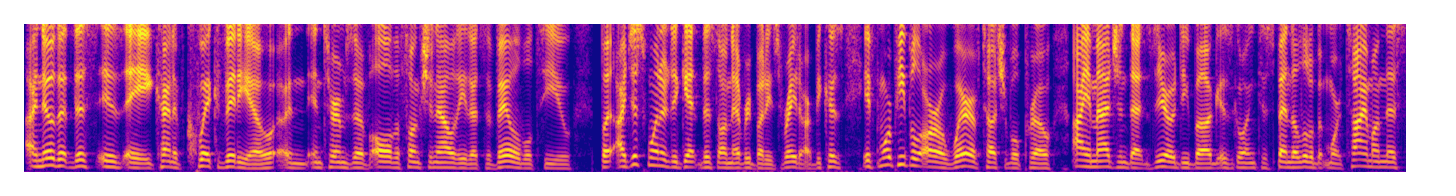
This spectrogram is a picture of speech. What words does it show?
I know that this is a kind of quick video in, in terms of all the functionality that's available to you, but I just wanted to get this on everybody's radar because if more people are aware of Touchable Pro, I imagine that Zero Debug is going to spend a little bit more time on this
